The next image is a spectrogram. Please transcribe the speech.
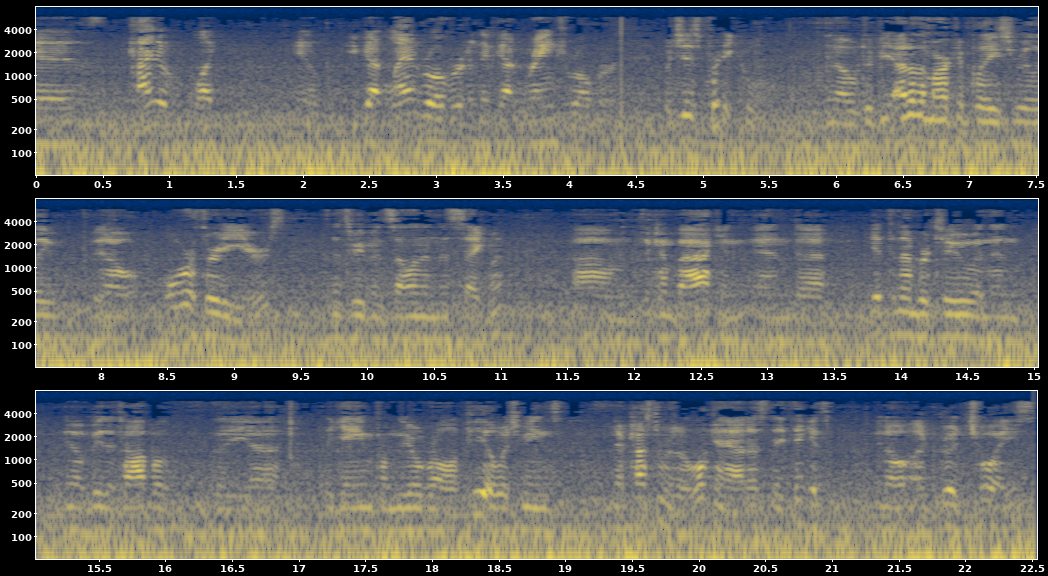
is kind of like you know you've got Land Rover and they've got Range Rover. which is pretty cool. You know, to be out of the marketplace really, you know, over 30 years since we've been selling in this segment, um, to come back and, and uh, get to number two and then, you know, be the top of the, uh, the game from the overall appeal, which means, you know, customers are looking at us, they think it's, you know, a good choice.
